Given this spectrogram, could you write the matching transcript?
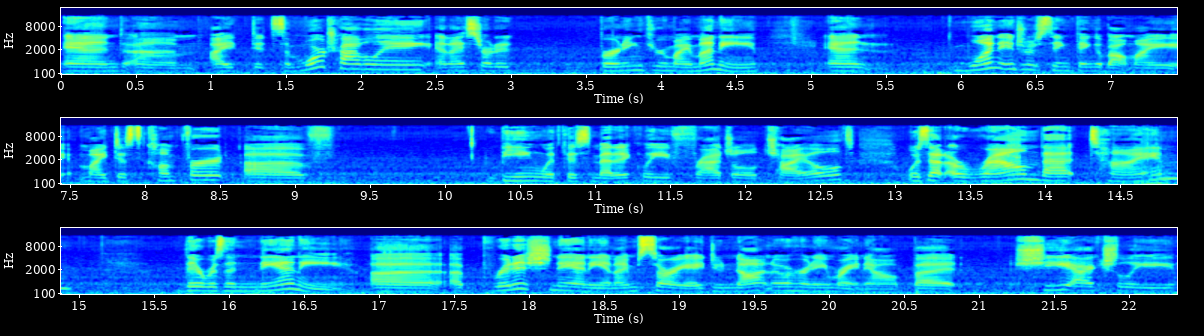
And um, I did some more traveling and I started burning through my money. And one interesting thing about my my discomfort of being with this medically fragile child was that around that time there was a nanny, uh, a British nanny, and I'm sorry, I do not know her name right now, but she actually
